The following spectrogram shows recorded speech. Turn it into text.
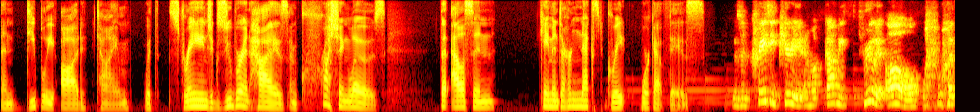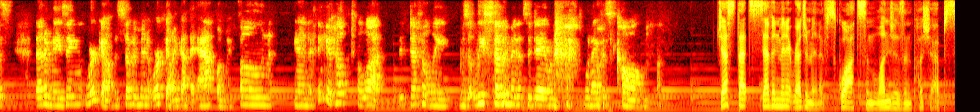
and deeply odd time with strange, exuberant highs and crushing lows that Alison came into her next great workout phase. It was a crazy period, and what got me through it all was that amazing workout, the seven minute workout. I got the app on my phone, and I think it helped a lot. It definitely was at least seven minutes a day when, when I was calm. Just that seven minute regimen of squats and lunges and push ups.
